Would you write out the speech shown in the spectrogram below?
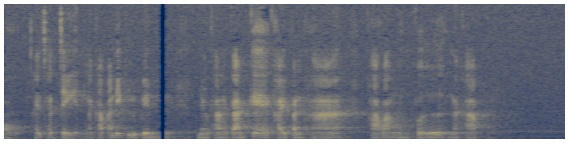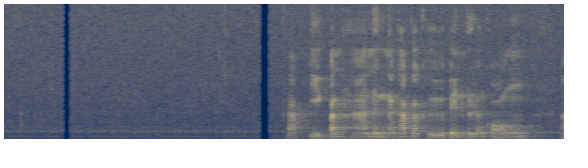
ออกให้ชัดเจนนะครับ อันนี้คือเป็นแนวทางการแก้ไขปัญหาภาวะเงินเฟ้อนะครับครับอีกปัญหาหนึ่งนะครับก็คือเป็นเรื่องของอ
